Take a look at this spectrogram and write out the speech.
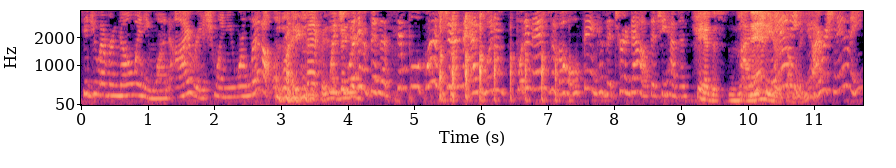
"Did you ever know anyone Irish when you were little?" Right, exactly. Which would have been a simple question and would have put an end to the whole thing because it turned out that she had this She had this Irish nanny, nanny, or something. Yeah. Irish nanny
